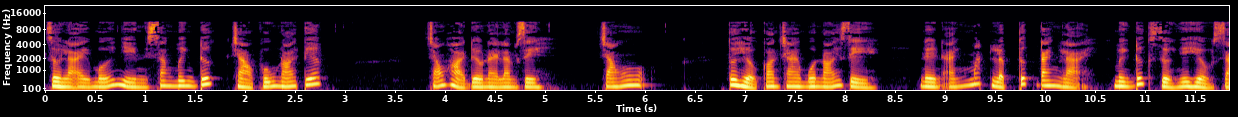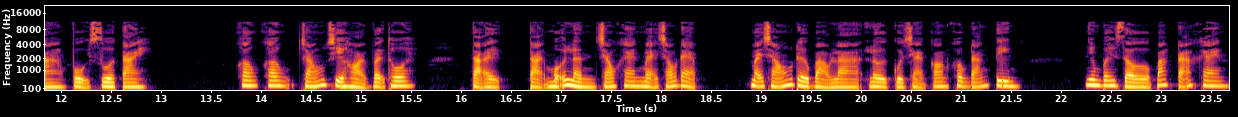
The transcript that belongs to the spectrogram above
Rồi lại mới nhìn sang Minh Đức chào phúng nói tiếp Cháu hỏi điều này làm gì? Cháu... Tôi hiểu con trai muốn nói gì Nên ánh mắt lập tức đanh lại Minh Đức dường như hiểu ra vội xua tay Không không cháu chỉ hỏi vậy thôi Tại tại mỗi lần cháu khen mẹ cháu đẹp Mẹ cháu đều bảo là lời của trẻ con không đáng tin Nhưng bây giờ bác đã khen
